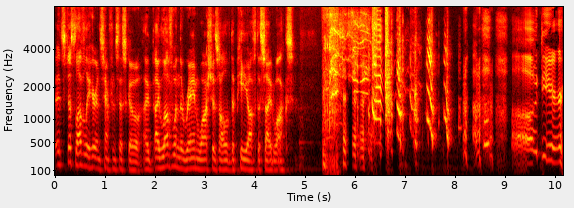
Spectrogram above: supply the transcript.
it's just lovely here in San Francisco. I, I love when the rain washes all of the pee off the sidewalks. Oh dear.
